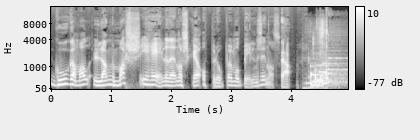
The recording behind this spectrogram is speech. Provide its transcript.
god gammel lang marsj i hele det norske oppropet mot bilen sin. Altså. Ja.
